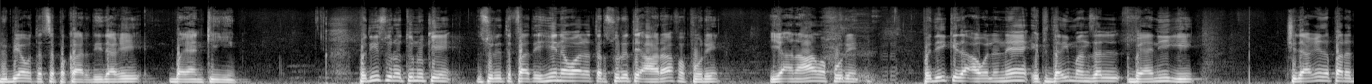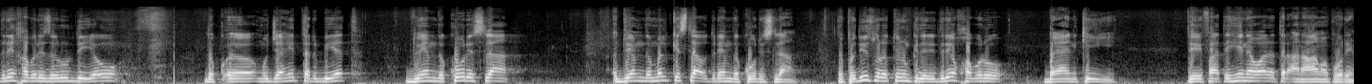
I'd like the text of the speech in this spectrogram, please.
نو بیا وته څه پکار دی دغه بیان کیږي په دې صورتونو کې د سورته فاتحه نه والا تر سورته اعراف پورې یا انعام پورې په دې کې د اولنې ابتدایي منزل بیانېږي چې دا غي د پر درې خبرې ضرور دی یو د مجاهد تربیت دویم د کور اصلاح دویم د ملک اصلاح او دریم د کور اصلاح نو په دې صورتونو کې د درې خبرو بیان کیږي د فاتحه نواله تر انعام پورې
